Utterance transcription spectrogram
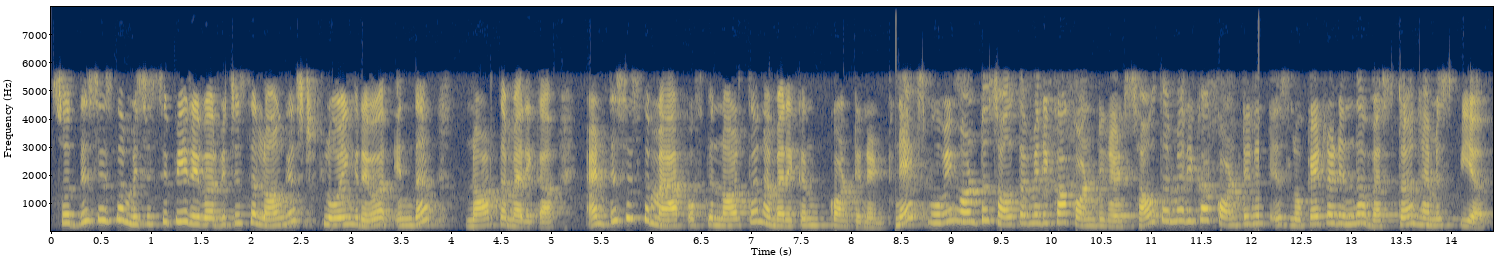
So this is the Mississippi River which is the longest flowing river in the North America and this is the map of the Northern American continent. Next moving on to South America continent. South America continent is located in the Western Hemisphere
